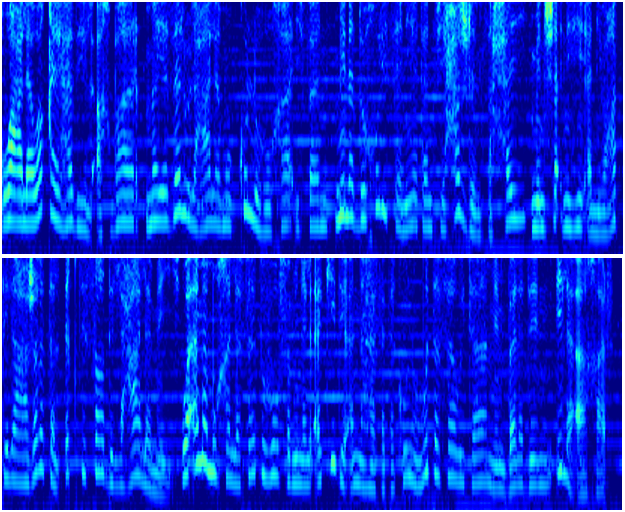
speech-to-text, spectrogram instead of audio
وعلى وقع هذه الأخبار ما يزال العالم كله خائفا من الدخول ثانية في حجر صحي من شأنه أن يعطل عجلة الاقتصاد العالمي. وأما مخلفاته فمن الأكيد أنها ستكون متفاوتة من بلد إلى آخر.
